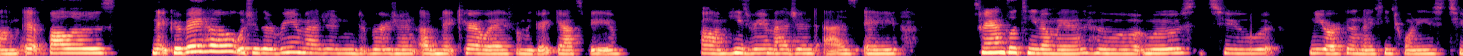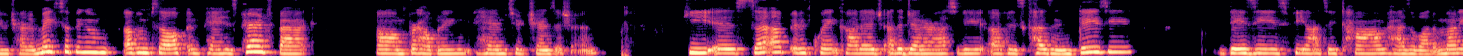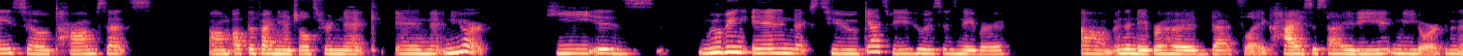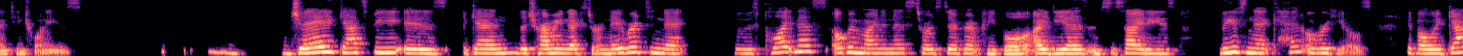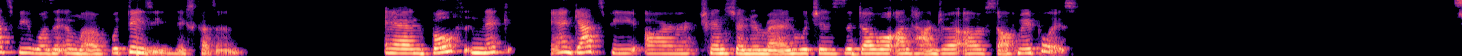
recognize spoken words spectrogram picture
Um, it follows Nick Caraveo, which is a reimagined version of Nick Carraway from The Great Gatsby. Um, he's reimagined as a trans Latino man who moves to New York in the 1920s to try to make something of himself and pay his parents back um, for helping him to transition. He is set up in a quaint cottage at the generosity of his cousin Daisy. Daisy's fiance Tom has a lot of money, so Tom sets um, up the financials for Nick in New York. He is moving in next to Gatsby, who is his neighbor um, in the neighborhood that's like high society New York in the 1920s. Jay Gatsby is, again, the charming next door neighbor to Nick, whose politeness, open mindedness towards different people, ideas, and societies leaves Nick head over heels. If only Gatsby wasn't in love with Daisy, Nick's cousin. And both Nick and Gatsby are transgender men, which is the double entendre of self made boys.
